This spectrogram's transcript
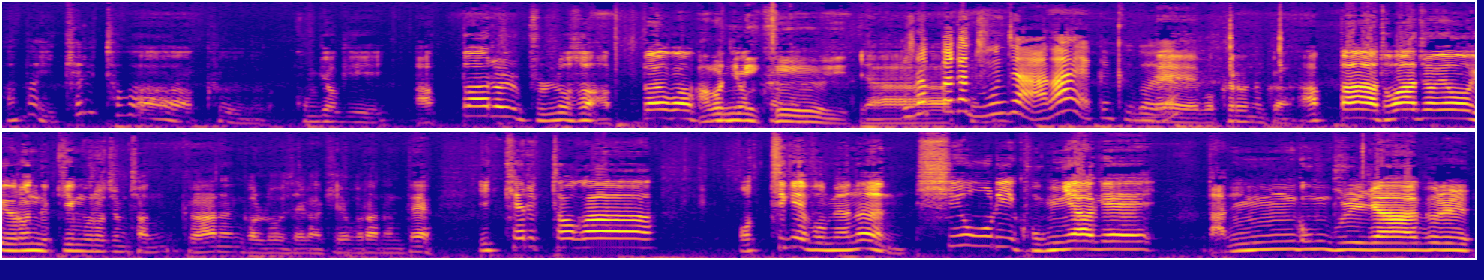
아마 이 캐릭터가 그 공격이 아빠를 불러서 아빠가 아버님이 그 야, 우리 아빠가 누군지 알아? 약간 그거예요. 네, 뭐 그러는 거. 아빠 도와줘요 이런 느낌으로 좀 전 그 하는 걸로 제가 기억을 하는데 이 캐릭터가 어떻게 보면은 시오리 공략의 난공불약을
